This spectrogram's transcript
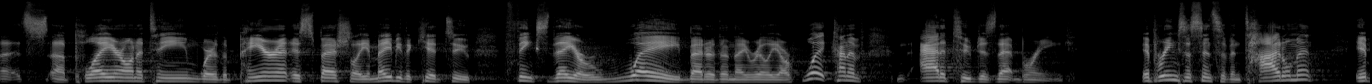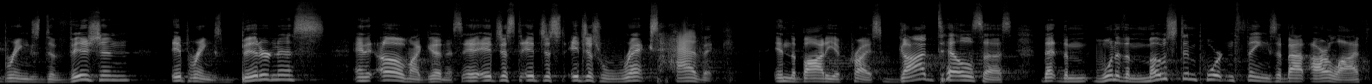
a, a, player on a team where the parent, especially, and maybe the kid too, thinks they are way better than they really are? What kind of attitude does that bring? It brings a sense of entitlement, it brings division, it brings bitterness. And it, oh my goodness, it, it just it just it just wrecks havoc in the body of Christ. God tells us that the, one of the most important things about our life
